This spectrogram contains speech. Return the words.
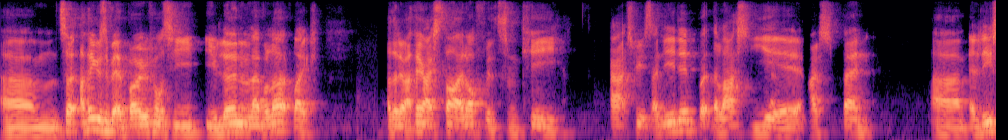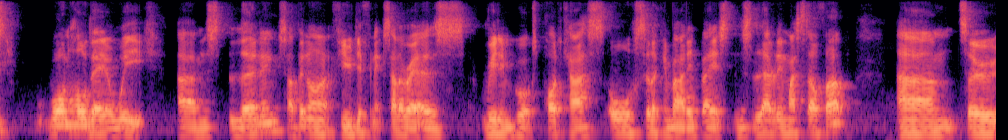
Um, so I think it's a bit of both. Obviously, you, you learn and level up. Like I don't know, I think I started off with some key attributes I needed, but the last year I've spent um, at least one whole day a week um, learning. So I've been on a few different accelerators, reading books, podcasts, all Silicon Valley based, and just leveling myself up. Um, so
